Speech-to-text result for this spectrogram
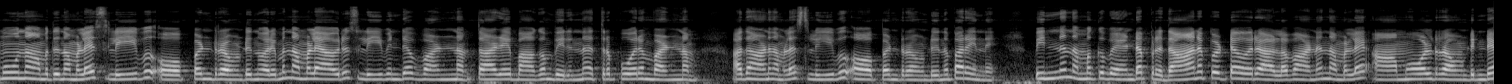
മൂന്നാമത് നമ്മളെ സ്ലീവ് ഓപ്പൺ റൗണ്ട് എന്ന് പറയുമ്പോൾ നമ്മളെ ആ ഒരു സ്ലീവിന്റെ വണ്ണം താഴെ ഭാഗം വരുന്ന എത്ര പോരം വണ്ണം അതാണ് നമ്മളെ സ്ലീവ് ഓപ്പൺ റൗണ്ട് എന്ന് പറയുന്നത്. പിന്നെ നമുക്ക് വേണ്ട പ്രധാനപ്പെട്ട ഒരളവാണ് നമ്മളെ ആം ഹോൾ റൗണ്ടിന്റെ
